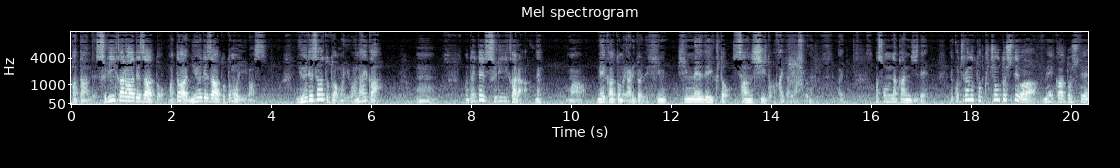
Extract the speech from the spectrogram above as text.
パターンでスリーカラーデザートまたはニューデザートとも言います。ニューデザートとはもう言わないか。うん。大体スリーカラーね。まあメーカーとのやり取りで品品名でいくと 3C とか書いてありますけどね、はい。まあ、そんな感じで。こちらの特徴としてはメーカーとして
